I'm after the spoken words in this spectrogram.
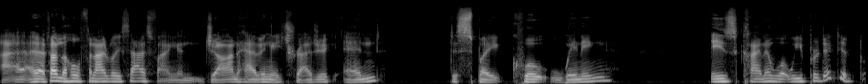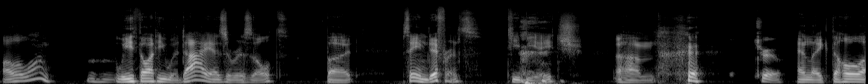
I, I found the whole finale really satisfying. And Jon having a tragic end, despite quote winning, is kind of what we predicted all along. Mhm. We thought he would die as a result, but same difference, TBH. um, True. and like the whole uh,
